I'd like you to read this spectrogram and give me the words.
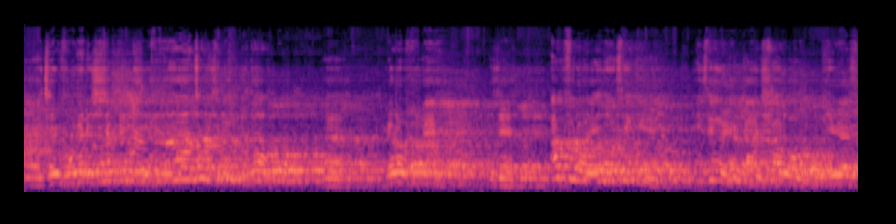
네, 저희 공연이 시작된 지 한참 지났는데도 네, 여러분의 이제 앞으로의 인생에 인생을 약간 쇼로 위해서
